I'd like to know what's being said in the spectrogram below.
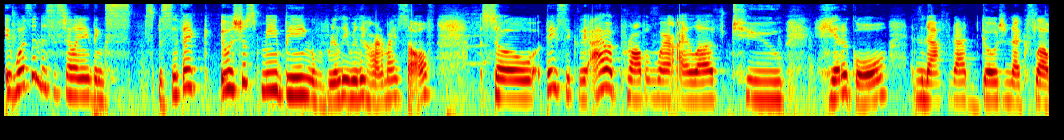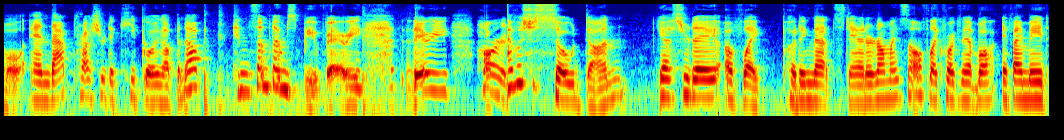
it wasn't necessarily anything specific. It was just me being really, really hard on myself. So basically, I have a problem where I love to hit a goal and then after that go to next level. And that pressure to keep going up and up can sometimes be very, very hard. I was just so done yesterday of like putting that standard on myself. Like for example, if I made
